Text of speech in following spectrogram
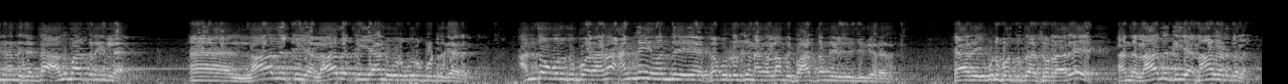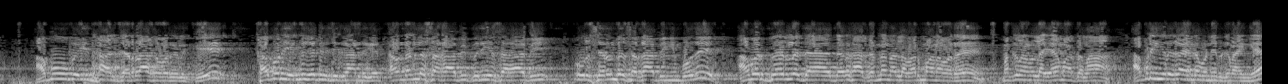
என்னன்னு கேட்டா அது மாத்திரம் இல்லை. லாதுக்கியா லாதுக்கியான்னு ஒரு ஊர் போட்டிருக்காரு. அந்த ஊருக்கு போறாரு. அங்கேயும் வந்து கபர் இருக்கு. நாங்கெல்லாம் போய் பார்த்தோம்னு எழுதி வச்சிருக்காரு யாரு? இவனு பத்துதா சொல்றாரு. அந்த லாதுக்கியா நாலு இடத்துல. அபூபைதா ஜர்ராக் அவர்களுக்கு கபர் எங்க கட்டி வச்சிருக்கான்னு கேட்டு அவர் நல்ல சகாபி பெரிய சகாபி ஒரு சிறந்த சகாபிங்கும் போது அவர் பேர்ல த- தர்கா கட்டினா நல்ல வருமானம் வரும். மக்களை நல்லா ஏமாத்தலாம். அப்படிங்கிறதா என்ன பண்ணிருக்கிறாங்க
